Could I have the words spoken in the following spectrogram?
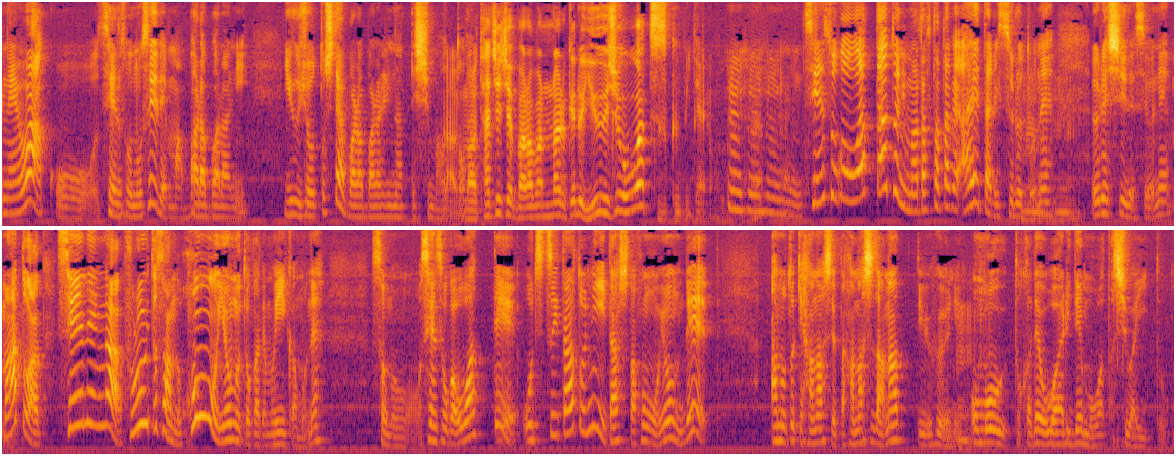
年はこう戦争のせいでまあバラバラに友情としてはバラバラになってしまうと。あまあ立ち位置はバラバラになるけど友情は続くみたいなことうんだよね、うんうんうん。戦争が終わった後にまた再び会えたりするとね、うんうん。嬉しいですよね、まあ、あとは青年がフロイトさんの本を読むとかでもいいかもね。その戦争が終わって落ち着いた後に出した本を読んであの時話してた話だなっていうふうに思うとかで終わりでも私はいいと思う。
